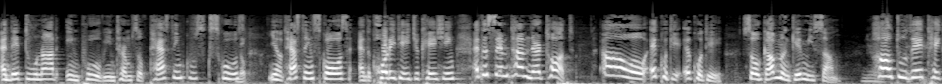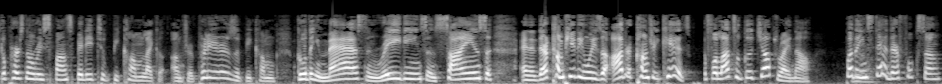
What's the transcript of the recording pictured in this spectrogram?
and they do not improve in terms of testing schools, schools you know, testing scores and quality education. At the same time, they're taught, oh, equity, equity. So government give me some. How do they take a personal responsibility to become like entrepreneurs, become good in math and ratings and science? And they're competing with other country kids for lots of good jobs right now. But instead they're focused on,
